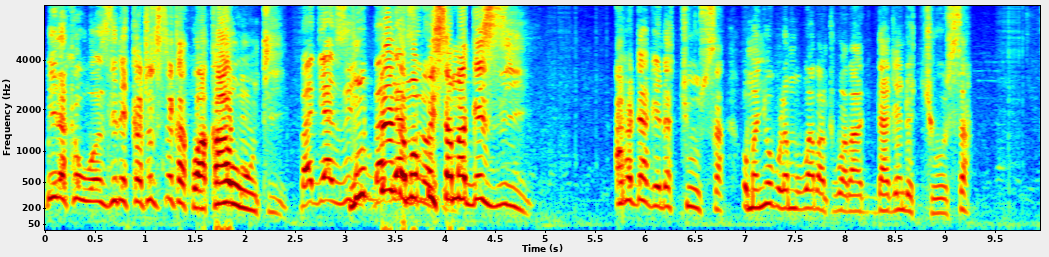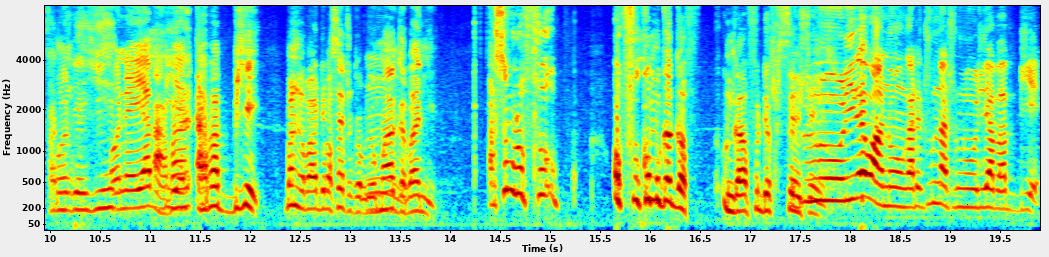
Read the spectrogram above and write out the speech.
Birako wozireka toziteka ku akawunti nga zino- mubisa magezi abadde agenda kukyusa omanyi obulamu bw'abantu bwabadde agenda okukyusa famire ye ababbye. Banga babadde basatu ga buli omu agabanye. Asobola okufuuka omugagga fu- ng'afudde ku sente. Tutunuulire wano nga tetunatunuulira babbye.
